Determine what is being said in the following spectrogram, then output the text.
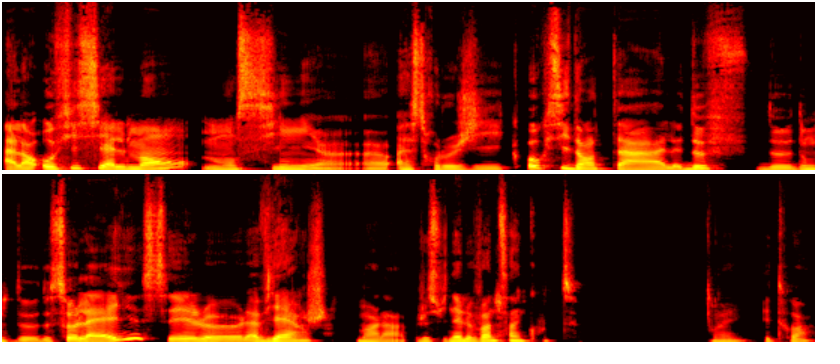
Alors, officiellement, mon signe euh, astrologique occidental de, donc de, soleil, c'est la Vierge. Voilà, je suis née le 25 août. Ouais. Et toi?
